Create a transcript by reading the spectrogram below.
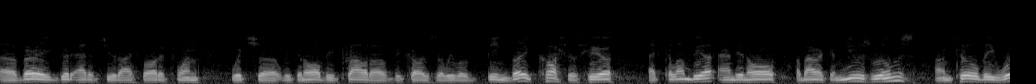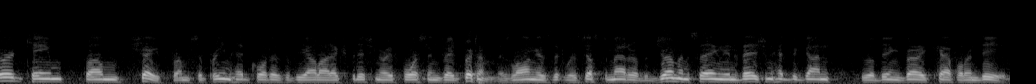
a very good attitude, I thought. It's one which uh, we can all be proud of because uh, we were being very cautious here at Columbia and in all American newsrooms until the word came from SHAEF, from Supreme Headquarters of the Allied Expeditionary Force in Great Britain. As long as it was just a matter of the Germans saying the invasion had begun, we were being very careful indeed.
